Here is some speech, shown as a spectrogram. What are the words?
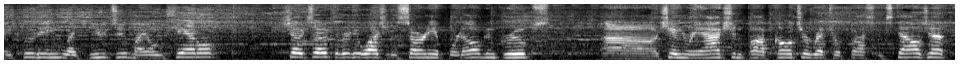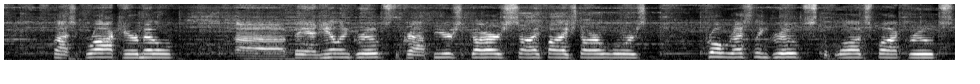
including like YouTube, my own channel. Shouts out to everybody watching the Sarnia Port Elgin groups. uh, chain reaction, pop culture, retro classic nostalgia, classic rock, hair metal, uh, Van Halen groups, the craft beer cigars, sci-fi, Star Wars, pro wrestling groups, the blogspot groups,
